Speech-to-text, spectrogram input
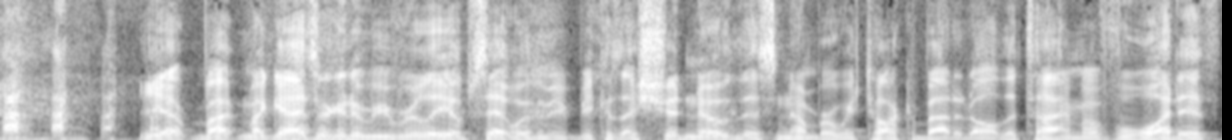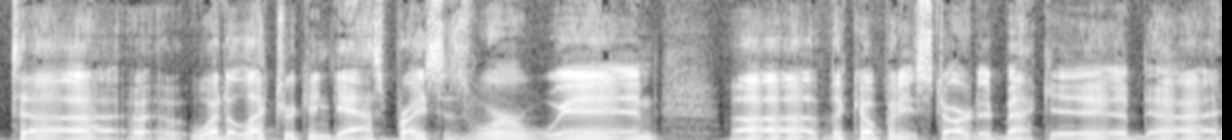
yeah, my, my guys are going to be really upset with me because I should know this number. We talk about it all the time of what it, uh, what electric and gas prices were when uh, the company started back in uh,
